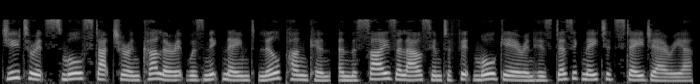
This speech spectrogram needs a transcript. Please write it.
Due to its small stature and color it was nicknamed Lil Punkin, and the size allows him to fit more gear in his designated stage area.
